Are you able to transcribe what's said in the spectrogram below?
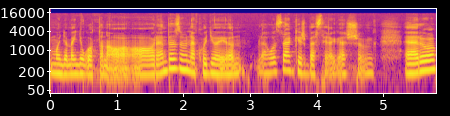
mondja meg nyugodtan a, a rendezőnek, hogy jöjjön le hozzánk, és beszélgessünk erről.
